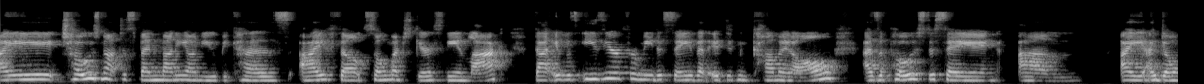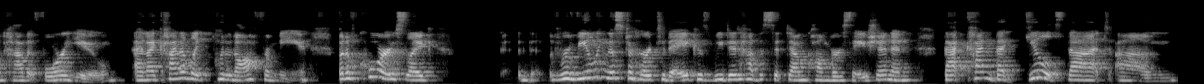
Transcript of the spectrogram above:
I chose not to spend money on you because I felt so much scarcity and lack that it was easier for me to say that it didn't come at all, as opposed to saying, um, I, I don't have it for you. And I kind of like put it off from me. But of course, like revealing this to her today, because we did have a sit down conversation and that kind of that guilt that um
